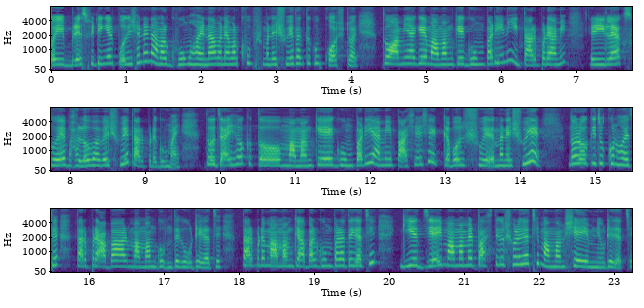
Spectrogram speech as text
ওই ব্রেস্ট ফিটিংয়ের পজিশানে না আমার ঘুম হয় না মানে আমার খুব মানে শুয়ে থাকতে খুব কষ্ট হয়। তো আমি আগে মামামকে ঘুম পাড়িয়ে নিই, তারপরে আমি রিল্যাক্স হয়ে ভালোভাবে শুয়ে তারপরে ঘুমাই। তো যাই হোক, তো মামামকে ঘুম পাড়িয়ে আমি পাশে এসে কেবল শুয়ে মানে শুয়ে ধরো কিছুক্ষণ হয়েছে, তারপরে আবার মামাম ঘুম থেকে উঠে গেছে। তারপরে মামামকে আবার ঘুম পাড়াতে গেছি, গিয়ে যেই মামামের পাশ থেকে সরে যাচ্ছি, মামাম সে এমনি উঠে যাচ্ছে।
